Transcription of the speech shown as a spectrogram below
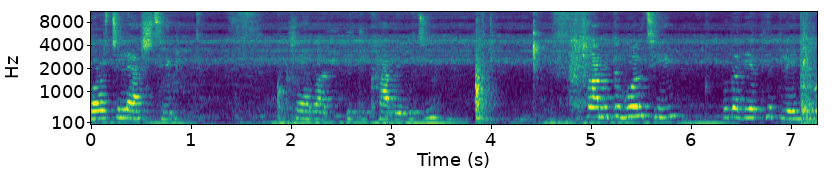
বড় ছেলে আসছে। সে আবার একটু খাবে বুঝি। তো আমি তো বলছি, কোথা দিয়ে থেতলে নেব?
